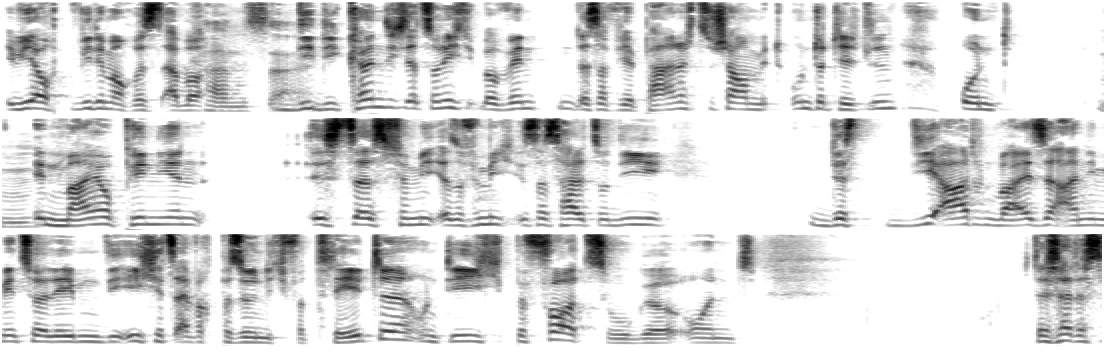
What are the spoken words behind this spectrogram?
Wie auch, wie dem auch ist, aber die, die können sich dazu nicht überwinden, das auf Japanisch zu schauen mit Untertiteln und in my opinion ist das für mich, also für mich ist das halt so die, das, die Art und Weise, Anime zu erleben, die ich jetzt einfach persönlich vertrete und die ich bevorzuge. Und das, hat- das,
